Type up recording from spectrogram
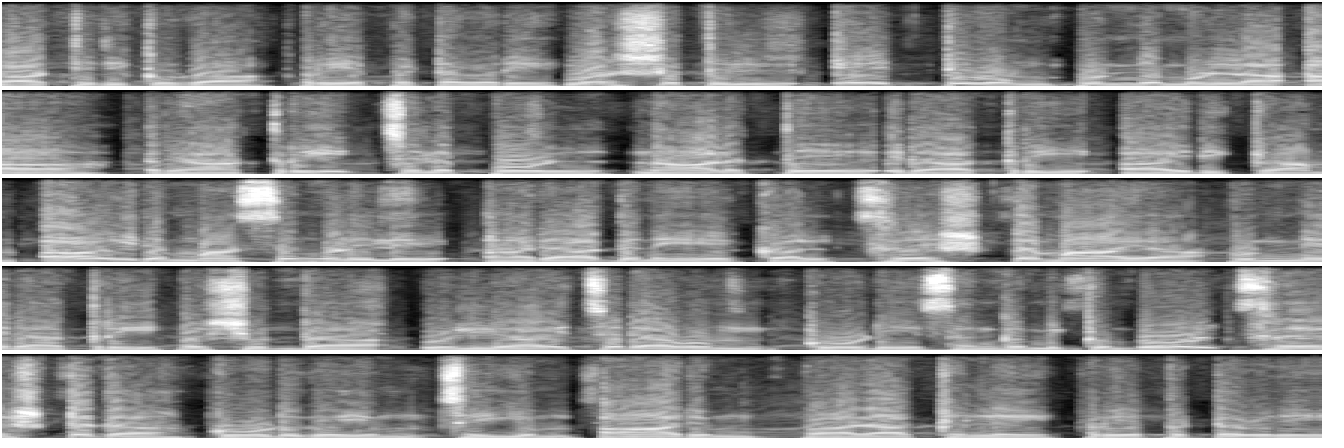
കാത്തിരിക്കുക പ്രിയപ്പെട്ടവരെ. വർഷത്തിൽ ഏറ്റവും പുണ്യമുള്ള ആ രാത്രി ചിലപ്പോൾ നാളത്തെ രാത്രി ആയിരിക്കാം. ആയിരം മാസങ്ങളിലെ ആരാധനയേക്കാൾ ശ്രേഷ്ഠമായ പുണ്യരാത്രി പരിശുദ്ധ വെള്ളിയാഴ്ച രാവും കൂടി സംഗമിക്കുമ്പോൾ ശ്രേഷ്ഠത കൂടുകയും ചെയ്യും. ആരും പാഴാക്കല്ലേ? പ്രിയപ്പെട്ടവരെ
